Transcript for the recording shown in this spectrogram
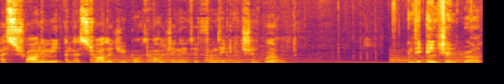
astronomy and astrology both originated from the ancient world. In the ancient world,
